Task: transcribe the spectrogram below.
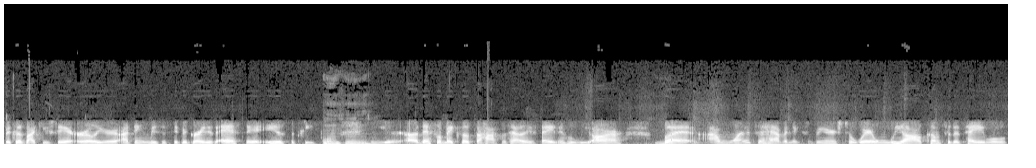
because, like you said earlier, I think Mississippi's greatest asset is the people here. Uh, that's what makes us the hospitality state and who we are. But I wanted to have an experience to where when we all come to the table,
